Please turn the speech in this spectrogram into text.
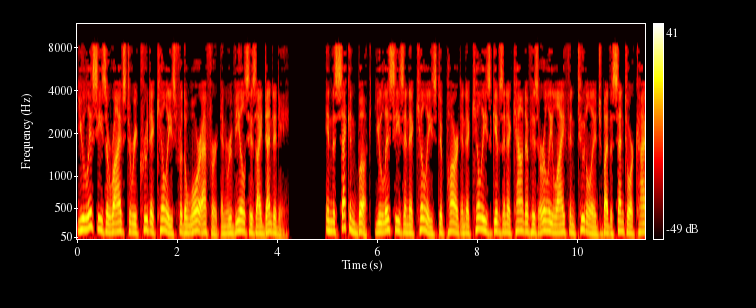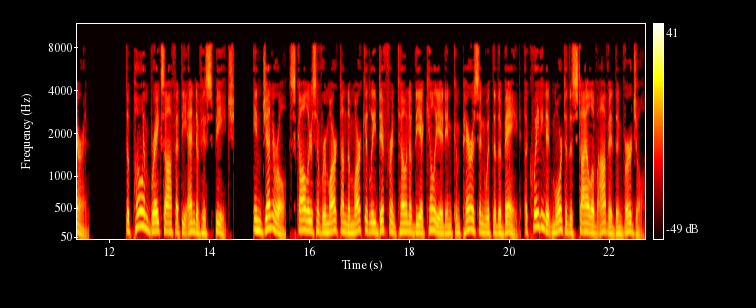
Ulysses arrives to recruit Achilles for the war effort and reveals his identity. In the second book, Ulysses and Achilles depart and Achilles gives an account of his early life and tutelage by the centaur Chiron. The poem breaks off at the end of his speech. In general, scholars have remarked on the markedly different tone of the Achilleid in comparison with the Thebaid, equating it more to the style of Ovid than Virgil.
